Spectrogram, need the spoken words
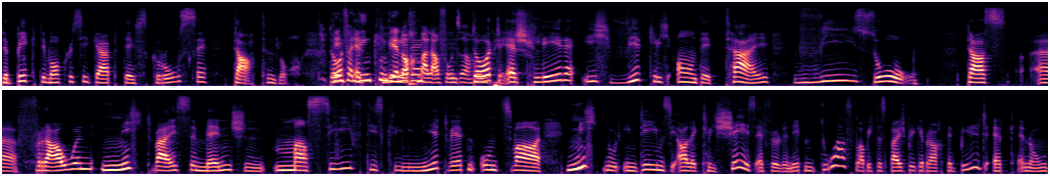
The Big Democracy Gap, das große Datenloch. Den verlinken wir erkläre- mal auf unserer Dort Homepage. erkläre ich wirklich en Detail, wieso dass äh, Frauen, nicht weiße Menschen massiv diskriminiert werden und zwar nicht nur indem sie alle Klischees erfüllen. Eben du hast, glaube ich, das Beispiel gebracht der Bilderkennung,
